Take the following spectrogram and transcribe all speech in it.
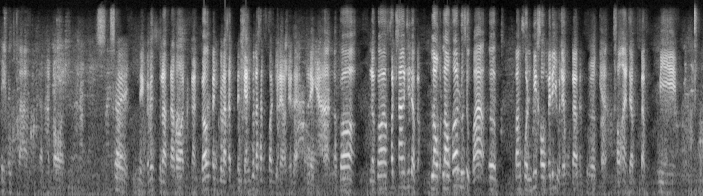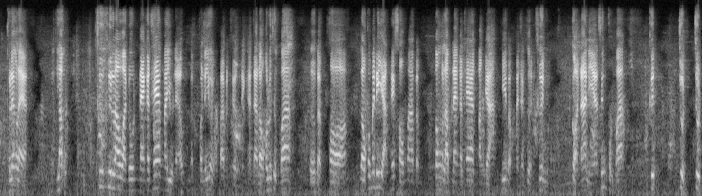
เตะเป็นกีฬากับอาบอลใช่หนึ่งก็เป็นกุลาคารอนเหมือนกัน ก็เป็นกุลาเป็นแก๊งกุลาคารอนอยู่แล้วนี่แหละอะไรเงี้ยแล้วก็แล้วก็ค่อนข้างที่จะแบบเราเราก็รู้สึกว่าเออบางคนที่เขาไม่ได้อยู่ในวงการบันเทิงเนี่ยเขาอาจจะแบบมีเขาเรียกอะไรอะรับคือคือเราอะโดนแรงกระแทกมาอยู่แล้วแบบคนที่อยู่ในวงการบันเทิงอะไรเงี้ยแต่เราก็รู้สึกว่าเออแบบพอเราก็ไม่ได้อยากให้เขามาแบบ ต้องรับแรงกระแทกบางอย่างที่แบบมันจะเกิดขึ้นก่อนหน้านี้ ซึ่งผมว่าคือจุดจุด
